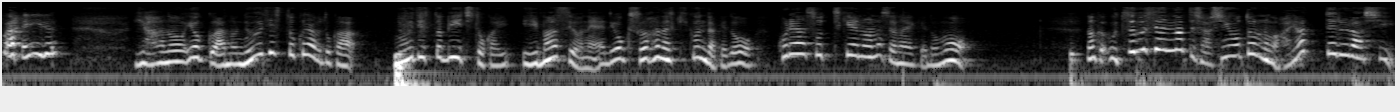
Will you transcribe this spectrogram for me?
ぱいいる。いやあのよくあのヌーディストクラブとかヌーディストビーチとかいますよね。よくそういう話聞くんだけどこれはそっち系の話じゃないけどもなんかうつ伏せになって写真を撮るのが流行ってるらしい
